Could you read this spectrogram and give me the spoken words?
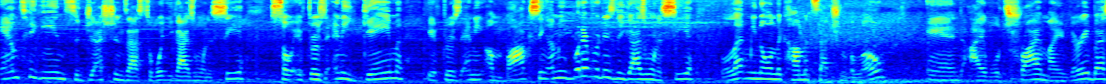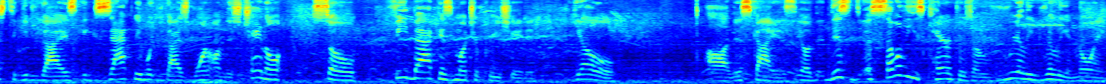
am taking in suggestions as to what you guys want to see. So if there's any game, if there's any unboxing, I mean, whatever it is that you guys want to see, let me know in the comment section below and I will try my very best to give you guys exactly what you guys want on this channel, so feedback is much appreciated. Yo, oh, this guy is, yo, this, uh, some of these characters are really, really annoying.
